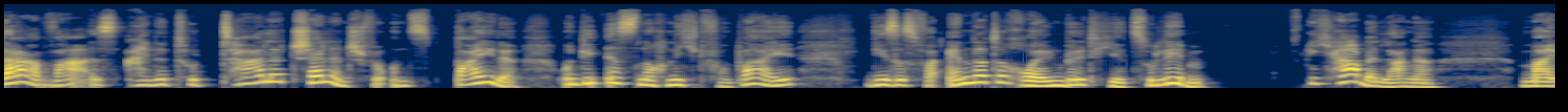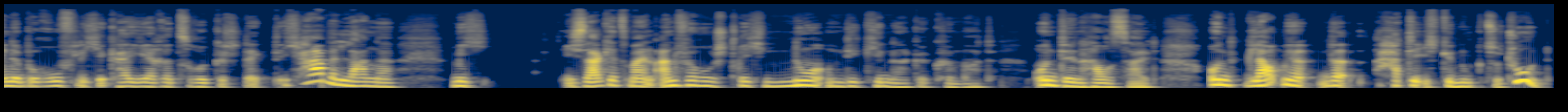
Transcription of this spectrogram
da war es eine totale Challenge für uns beide. Und die ist noch nicht vorbei, dieses veränderte Rollenbild hier zu leben. Ich habe lange meine berufliche Karriere zurückgesteckt. Ich habe lange mich, ich sage jetzt mal in Anführungsstrichen, nur um die Kinder gekümmert und den Haushalt. Und glaub mir, da hatte ich genug zu tun.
